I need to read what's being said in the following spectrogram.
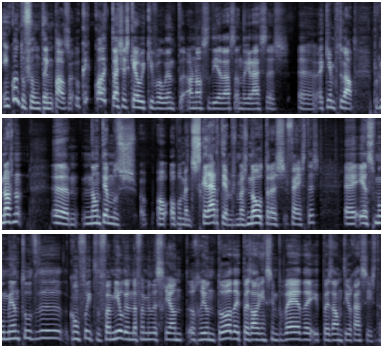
enquanto o filme tem. Pausa. O que, qual é que tu achas que é o equivalente ao nosso dia da ação de graças uh, aqui em Portugal? Porque nós não, uh, não temos, ou, ou, pelo menos se calhar temos, mas noutras festas, esse momento de conflito de família, onde a família se reúne, reúne, toda e depois alguém se embebeda e depois há um tio racista.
